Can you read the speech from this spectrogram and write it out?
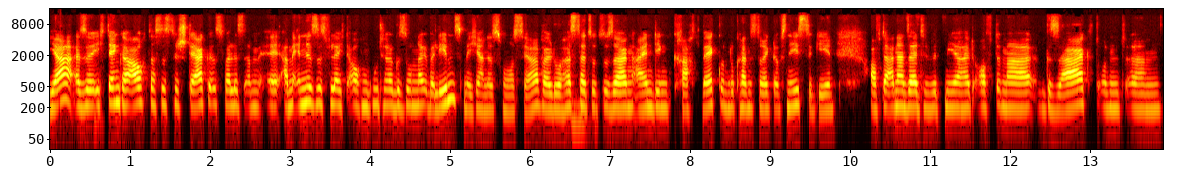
Ja, also ich denke auch, dass es eine Stärke ist, weil es am, äh, am Ende ist es vielleicht auch ein guter, gesunder Überlebensmechanismus, ja, weil du hast mhm. halt sozusagen ein Ding kracht weg und du kannst direkt aufs nächste gehen. Auf der anderen Seite wird mir halt oft immer gesagt und ähm,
